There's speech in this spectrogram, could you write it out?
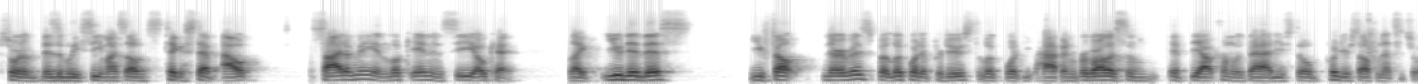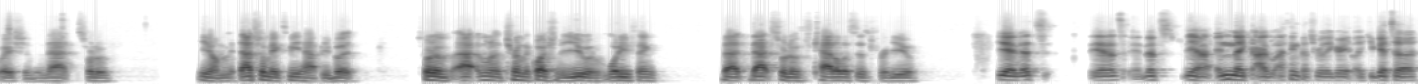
sort of visibly see myself take a step outside of me and look in and see, okay, like you did this, you felt nervous, but look what it produced. Look what happened. Regardless of if the outcome was bad, you still put yourself in that situation, and that sort of, you know, that's what makes me happy. But sort of, I'm going to turn the question to you. What do you think that that sort of catalyst is for you? Yeah, that's yeah, that's that's yeah, and like I I think that's really great. Like you get to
